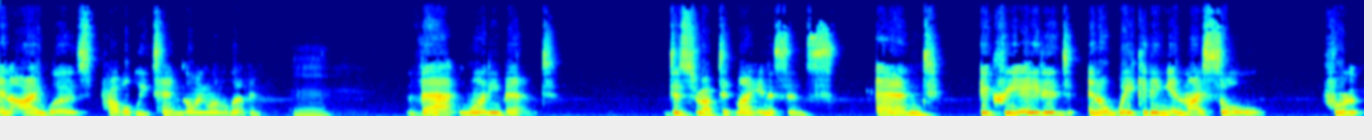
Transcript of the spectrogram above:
And I was probably 10 going on 11. Mm. That one event disrupted my innocence and it created an awakening in my soul for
